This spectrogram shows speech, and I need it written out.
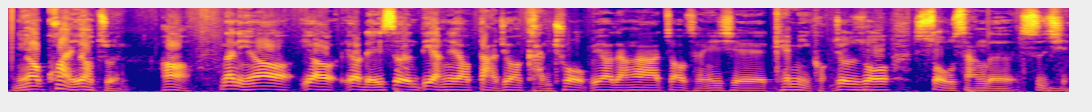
你要快要准。好，那你要要要镭射量要大，就要 control，不要让它造成一些 chemical，就是说受伤的事情。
